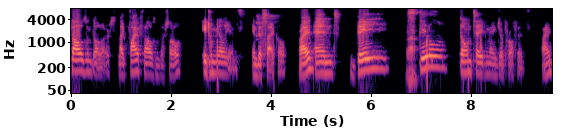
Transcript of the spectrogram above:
thousand dollars, like five thousand or so, into millions in this cycle, right? And they Wow. still don't take major profits, right?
